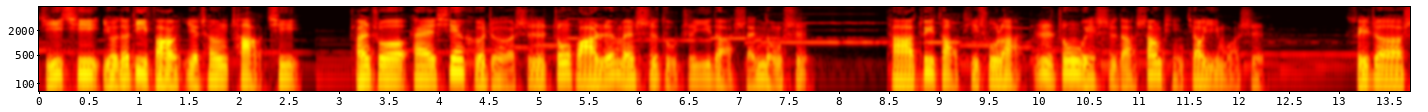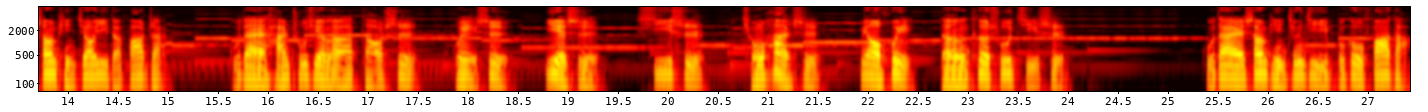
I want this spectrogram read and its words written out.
集期有的地方也称场期。传说开先河者是中华人文始祖之一的神农氏，他最早提出了日中为市的商品交易模式。随着商品交易的发展，古代还出现了早市、鬼市、夜市、西市、穷汉市、庙会等特殊集市。古代商品经济不够发达，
